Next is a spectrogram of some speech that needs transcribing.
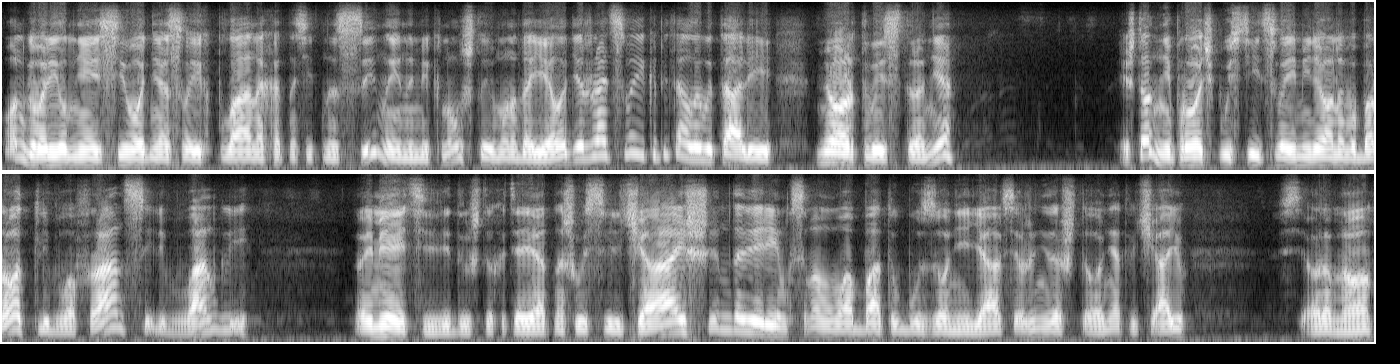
Он говорил мне сегодня о своих планах относительно сына и намекнул, что ему надоело держать свои капиталы в Италии, мертвой стране, и что он не прочь пустить свои миллионы в оборот либо во Франции, либо в Англии. Но имейте в виду, что хотя я отношусь с величайшим доверием к самому аббату Бузони, я все же ни за что не отвечаю. Все равно.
